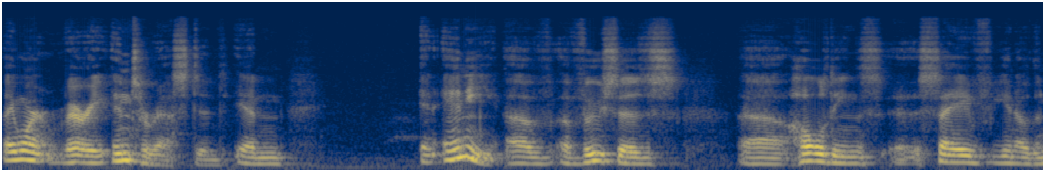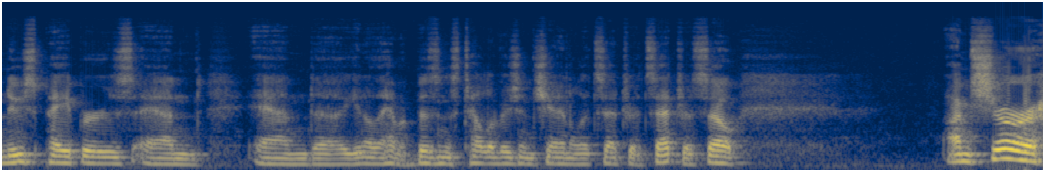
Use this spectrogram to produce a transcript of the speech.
they weren't very interested in in any of Avusa's uh, holdings, uh, save you know the newspapers and and uh, you know they have a business television channel, et cetera, et cetera. So I'm sure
